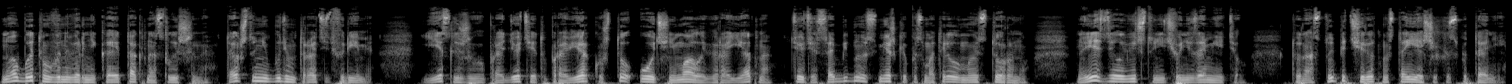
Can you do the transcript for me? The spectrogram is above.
Но об этом вы наверняка и так наслышаны, так что не будем тратить время. Если же вы пройдете эту проверку, что очень маловероятно, тетя с обидной усмешкой посмотрела в мою сторону, но я сделал вид, что ничего не заметил то наступит черед настоящих испытаний.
